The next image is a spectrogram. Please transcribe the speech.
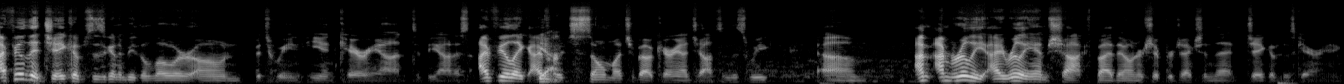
I feel that Jacobs is going to be the lower owned between he and Kerryon. To be honest, I feel like I've Yeah. heard so much about Kerryon Johnson this week. Um, I'm I'm really I really am shocked by the ownership projection that Jacobs is carrying.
